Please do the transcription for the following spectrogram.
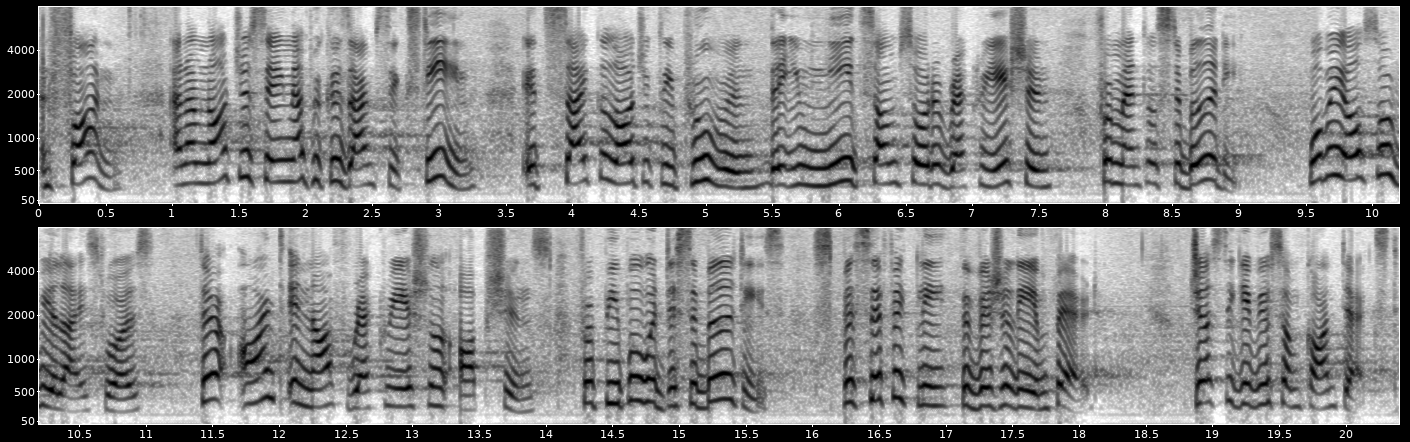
and fun. And I'm not just saying that because I'm 16. It's psychologically proven that you need some sort of recreation for mental stability. What we also realized was there aren't enough recreational options for people with disabilities, specifically the visually impaired. Just to give you some context,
